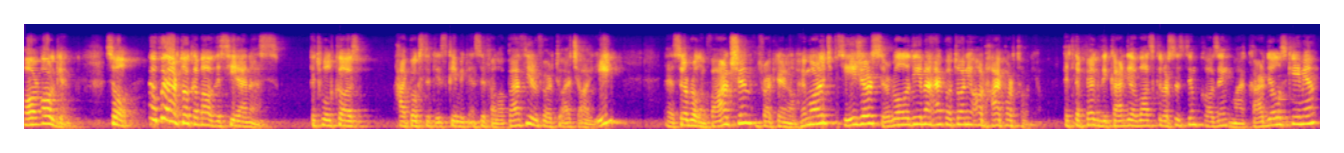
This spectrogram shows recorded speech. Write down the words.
or organ. So if we are talking about the CNS, it will cause hypoxic ischemic encephalopathy, referred to HIE, uh, cerebral infarction, intracranial hemorrhage, seizures, cerebral edema, hypotonia, or hypertonia. It affects the cardiovascular system, causing myocardial ischemia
